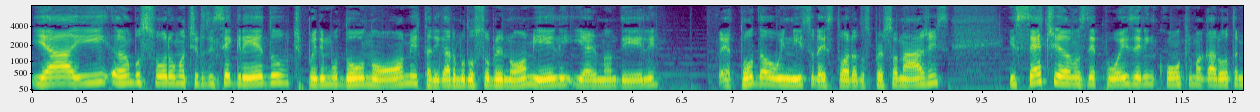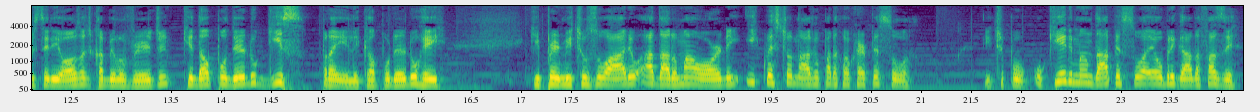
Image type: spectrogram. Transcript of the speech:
E aí ambos foram mantidos em segredo. Tipo, ele mudou o nome, tá ligado? Mudou o sobrenome, ele e a irmã dele. É todo o início da história dos personagens. E sete anos depois ele encontra uma garota misteriosa de cabelo verde que dá o poder do Giz para ele, que é o poder do rei, que permite o usuário a dar uma ordem inquestionável para qualquer pessoa. E tipo, o que ele mandar a pessoa é obrigada a fazer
